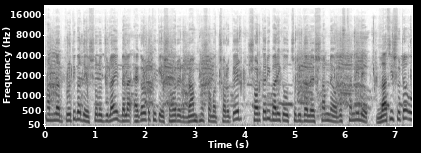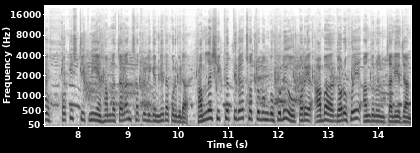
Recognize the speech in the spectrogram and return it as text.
হামলার প্রতিবাদে ষোলো জুলাই বেলা এগারোটা থেকে শহরের ব্রাহ্ম সমাজ সড়কের সরকারি বালিকা উচ্চ বিদ্যালয়ের সামনে অবস্থান নিলে লাঠিসোটা ও হকি স্টিক নিয়ে হামলা চালান ছাত্রলীগের নেতা কর্মীরা হামলায় শিক্ষার্থীরা ছত্রভঙ্গ হলেও পরে আবার জড়ো হয়ে আন্দোলন চালিয়ে যান।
